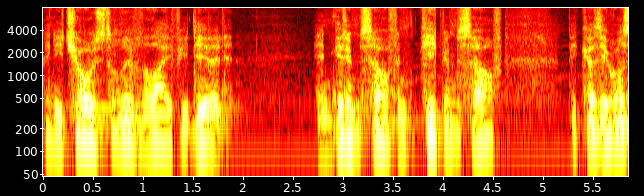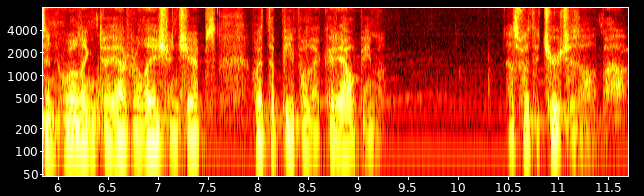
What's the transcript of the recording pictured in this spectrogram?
And he chose to live the life he did and get himself and keep himself because he wasn't willing to have relationships with the people that could help him. That's what the church is all about.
